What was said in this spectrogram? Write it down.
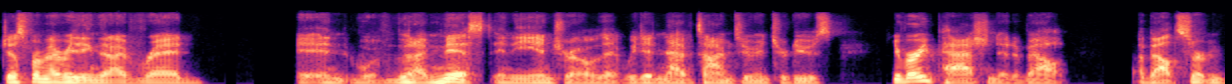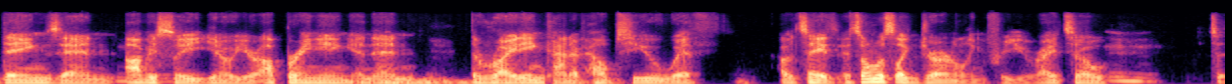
just from everything that i've read and that i missed in the intro that we didn't have time to introduce you're very passionate about about certain things and mm-hmm. obviously you know your upbringing and then the writing kind of helps you with i would say it's, it's almost like journaling for you right so mm-hmm. to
